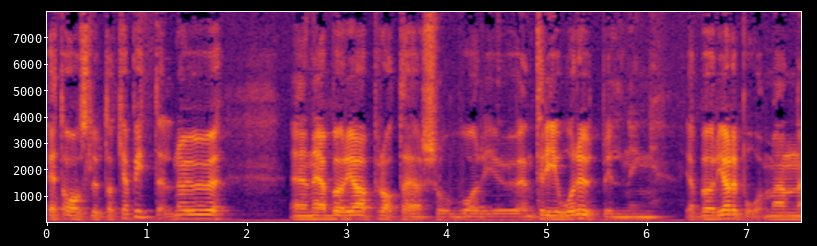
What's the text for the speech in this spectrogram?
är ett avslutat kapitel. Nu eh, när jag började prata här så var det ju en treårig utbildning jag började på. Men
